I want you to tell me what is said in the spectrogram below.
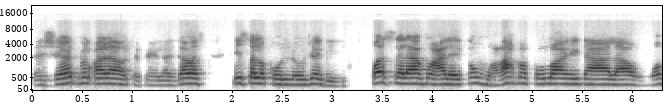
والاشتراك بالقناة وتفعيل الجرس ليصلكم كل جديد والسلام عليكم ورحمة الله تعالى وبركاته.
